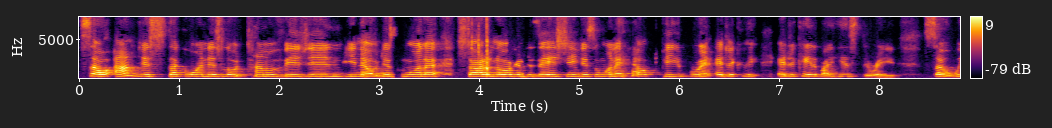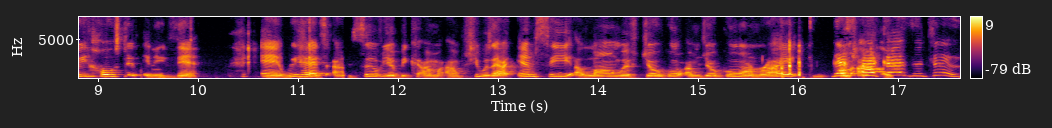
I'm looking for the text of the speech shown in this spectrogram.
So I'm just stuck on this little tunnel vision, you know, just want to start an organization, just want to help people and educate educate about history. So we hosted an event and we had um, Sylvia become um, she was our MC along with Joe Go- um, Joe Gorm, right? That's Um, my cousin too.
